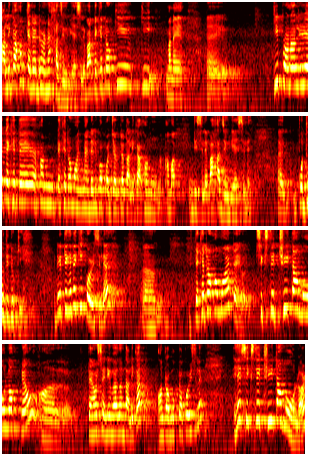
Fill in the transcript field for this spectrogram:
তালিকাখন কেনেধৰণে সাজি উলিয়াইছিলে বা তেখেতৰ কি কি মানে কি প্ৰণালীৰে তেখেতে এখন তেখেতৰ মেণ্ডেলিভৰ পৰ্যাপিত তালিকাখন আমাক দিছিলে বা সাজি উলিয়াইছিলে? পদ্ধতিটো কি? গতিকে তেখেতে কি কৰিছিলে? তেখেতৰ সময়ত ছিক্সটি থ্ৰীটা মৌলক তেওঁ তেওঁৰ শ্ৰেণীবিভাজন তালিকাত অন্তৰ্ভুক্ত কৰিছিলে। সেই ছিক্সটি থ্ৰীটা মৌলৰ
